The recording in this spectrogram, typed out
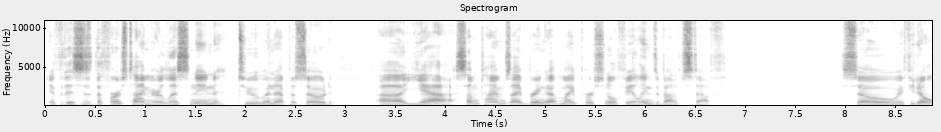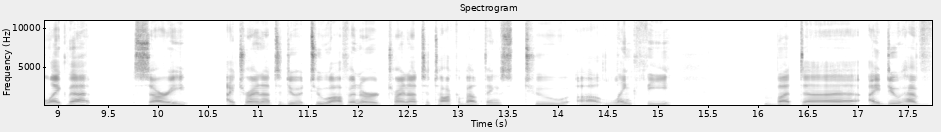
If this is the first time you're listening to an episode, uh, yeah, sometimes I bring up my personal feelings about stuff. So if you don't like that, sorry. I try not to do it too often or try not to talk about things too uh, lengthy. But uh, I do have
